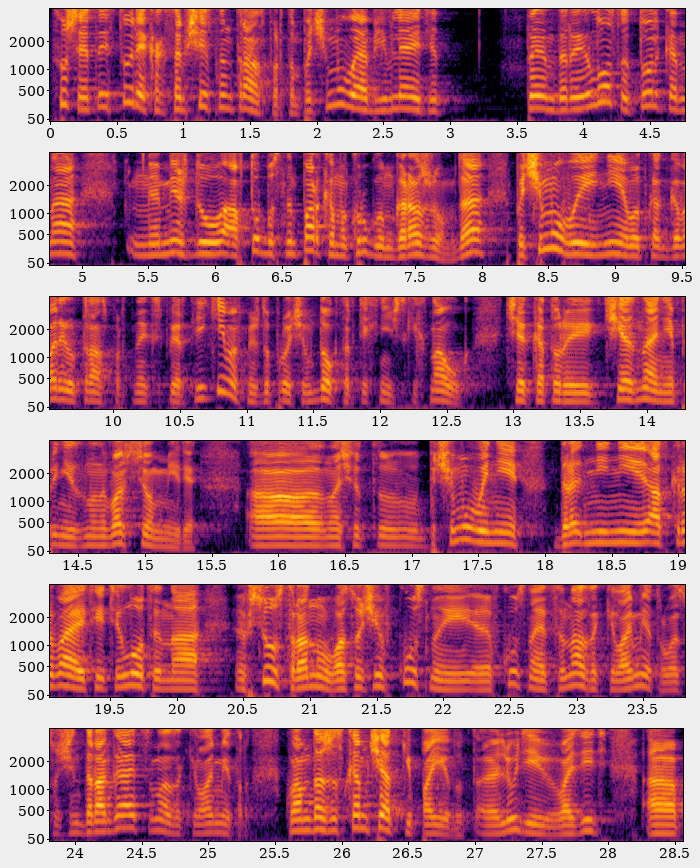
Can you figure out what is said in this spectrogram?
слушай, эта история как с общественным транспортом. Почему вы объявляете тендеры и лоты только на, между автобусным парком и круглым гаражом, да? Почему вы не, вот как говорил транспортный эксперт Якимов, между прочим, доктор технических наук, человек, который, чьи знания признаны во всем мире, а, значит, почему вы не, не, не открываете эти лоты на всю страну? У вас очень вкусный, э, вкусная цена за километр, у вас очень дорогая цена за километр. К вам даже с Камчатки поедут э, люди возить а,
